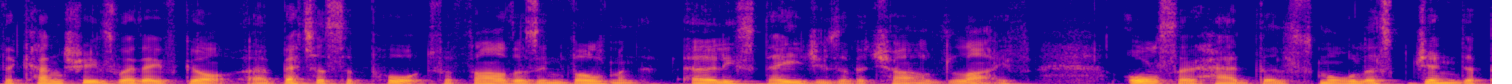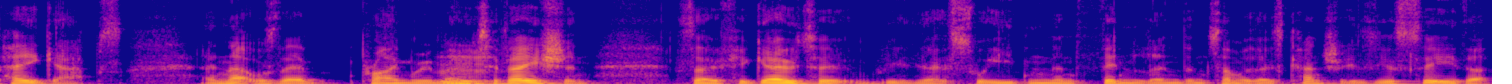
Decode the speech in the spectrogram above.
the countries where they've got uh, better support for fathers' involvement early stages of a child's life also had the smallest gender pay gaps, and that was their primary motivation. So if you go to you know, Sweden and Finland and some of those countries, you see that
